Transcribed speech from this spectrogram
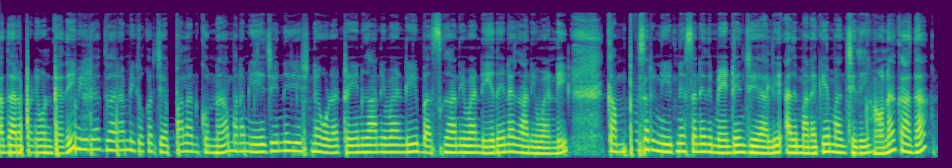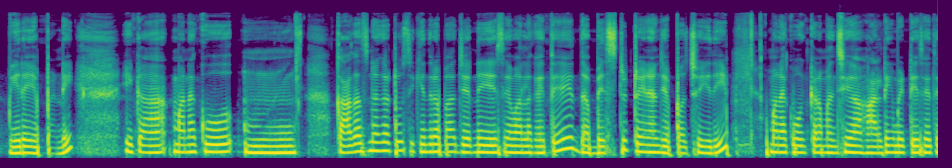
ఆధారపడి ఉంటుంది. వీడియో ద్వారా మీకు ఒకటి చెప్పాలనుకున్నా మనం ఏ జర్నీ చేసినా కూడా ట్రైన్ కానివ్వండి బస్ కానివ్వండి ఏదైనా కానివ్వండి కంపల్సరీ నీట్నెస్ అనేది మెయింటైన్ చేయాలి. అది మనకే మంచిది. అవునా కాదా? మీరే చెప్పండి. ఇక ఇంకా మనకు కాగజ్ నగర్ టు సికింద్రాబాద్ జర్నీ చేసే వాళ్ళకైతే ద బెస్ట్ ట్రైన్ అని చెప్పొచ్చు ఇది. మనకు ఇక్కడ మంచిగా హాల్టింగ్ పెట్టేసి అయితే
